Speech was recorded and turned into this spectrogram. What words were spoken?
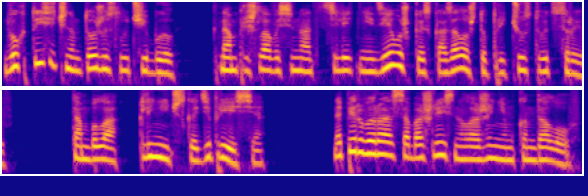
В двухтысячном тоже случай был. К нам пришла восемнадцатилетняя девушка и сказала, что предчувствует срыв. Там была клиническая депрессия. На первый раз обошлись наложением кандалов.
